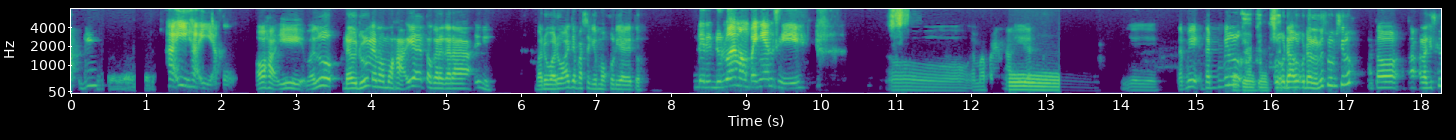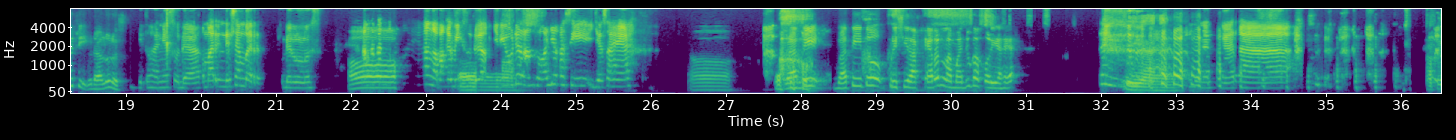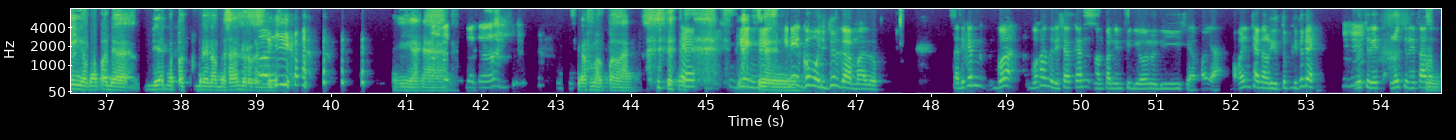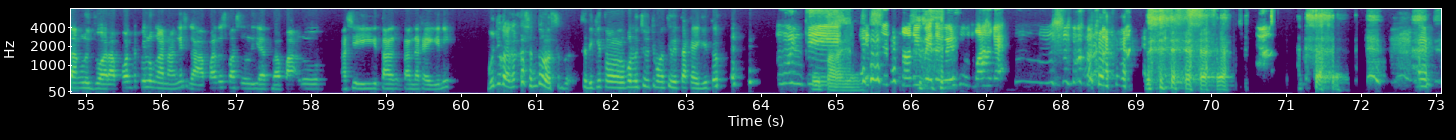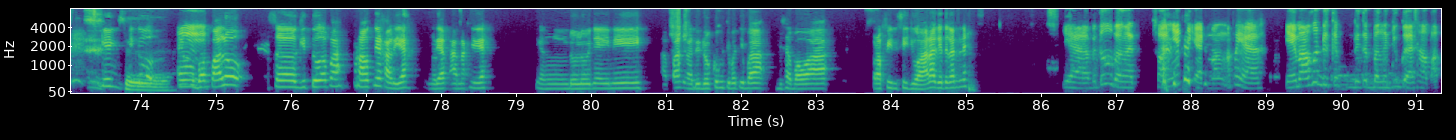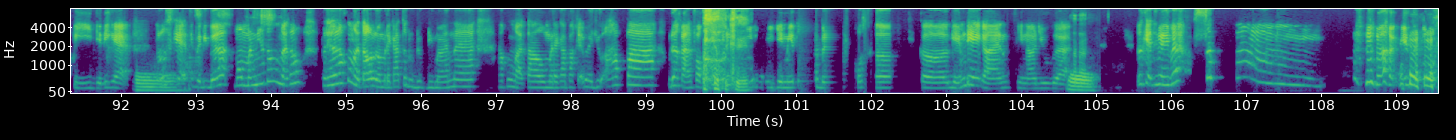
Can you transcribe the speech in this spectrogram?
HI, HI aku. Oh, HI. Lu dari dulu emang mau HI atau gara-gara ini? Baru-baru aja pas lagi mau kuliah itu? Dari dulu emang pengen sih. Oh, emang pengen HI ya? Iya, iya. Tapi tapi lu okay, okay, okay. udah udah lulus belum sih lu? Atau lagi skripsi udah lulus? Gitu hanya sudah kemarin Desember udah lulus. Oh. Kan nggak pakai wisuda, oh. jadi udah langsung aja kasih ijazahnya. Oh. Berarti berarti itu Priscilla Karen lama juga kuliah ya? Iya. Negara. Tapi nggak apa-apa dah, dia dapat brand ambassador kan. Oh iya. iya kan. Betul. Gak apa-apa lah. eh, geng, geng. Yeah, yeah. Ini gue mau jujur gak malu. Tadi kan gue gue kan riset kan nontonin video lu di siapa ya? Pokoknya channel YouTube gitu deh. Mm-hmm. Lu cerita lu cerita hmm. tentang lu juara pon tapi lu nggak nangis gak apa terus pas lu lihat bapak lu kasih tanda kayak gini, gue juga agak kesentuh loh sedikit walaupun lucu cuma cerita kayak gitu. Munci. Sorry btw sumpah kayak. eh, geng, itu emang bapak lu segitu apa proudnya kali ya ngelihat anaknya ya yang dulunya ini apa nggak didukung tiba-tiba bisa bawa provinsi juara gitu kan ya? Ya betul banget. Soalnya ya emang apa ya? Ya emang aku deket deket banget juga sama papi. Jadi kayak hmm. terus kayak tiba-tiba momennya tuh nggak tahu. Padahal aku nggak tahu loh mereka tuh duduk di mana. Aku nggak tahu mereka pakai baju apa. Udah kan fokusnya okay. di game itu fokus ke ke game day kan final juga hmm. terus kayak tiba-tiba sep hmm. gitu.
